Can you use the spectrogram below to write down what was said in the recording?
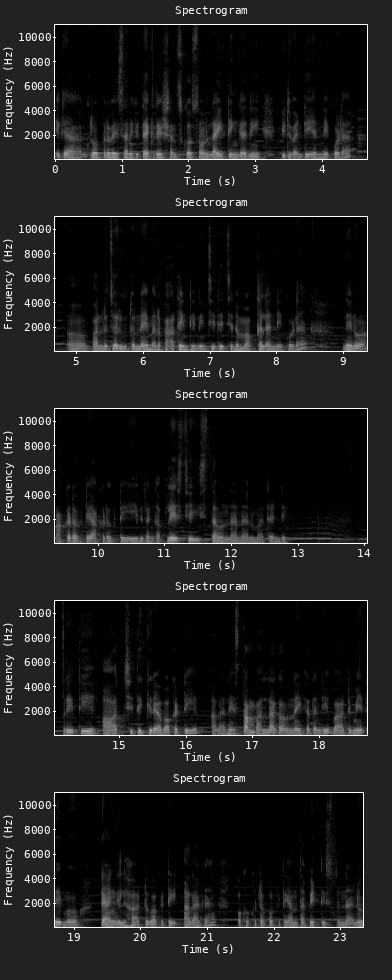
ఇక గృహప్రవేశానికి డెకరేషన్స్ కోసం లైటింగ్ అని ఇటువంటివన్నీ కూడా పనులు జరుగుతున్నాయి. మన పాత ఇంటి నుంచి తెచ్చిన మొక్కలన్నీ కూడా నేను అక్కడొకటి అక్కడొకటి ఈ విధంగా ప్లేస్ చేయిస్తూ ఉన్నాను అనమాట అండి. ప్రతి ఆర్చ్ దగ్గర ఒకటి అలానే స్తంభాల్లాగా ఉన్నాయి కదండి. వాటి మీదేమో ట్యాంగిల్ హార్ట్ ఒకటి. అలాగా ఒక్కొక్కటి ఒక్కొక్కటి అంతా పెట్టిస్తున్నాను.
